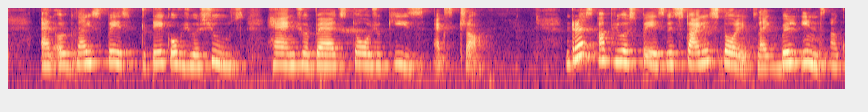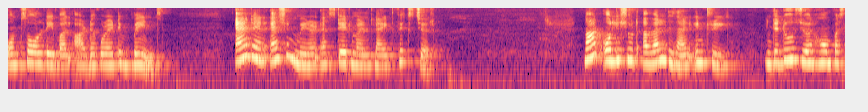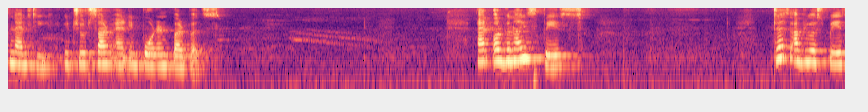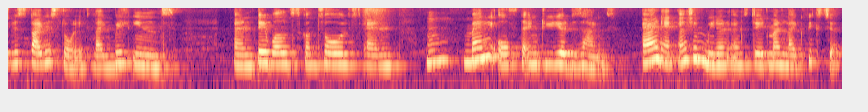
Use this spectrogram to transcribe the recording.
an organized space to take off your shoes, hang your bags, store your keys, etc. Dress up your space with stylish storage like built-ins, a console table or decorative bins. and an ancient mirror and statement light fixture. Not only should a well-designed entry introduce your home personality, it should serve an important purpose. An organized space. Dress up your space with stylish storage like built-ins and tables, consoles and many of the interior designs. Add an ancient mirror and statement like fixture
